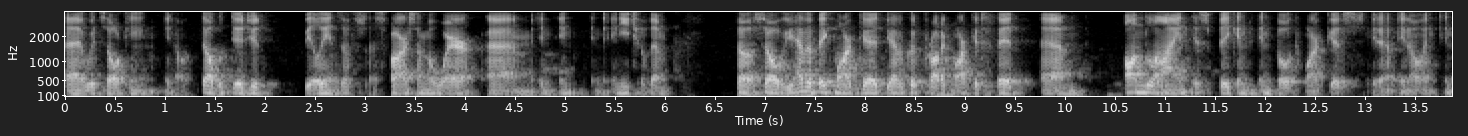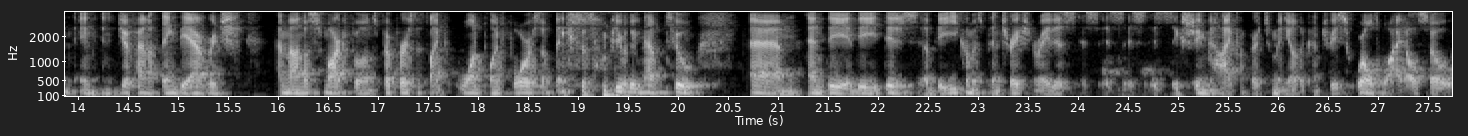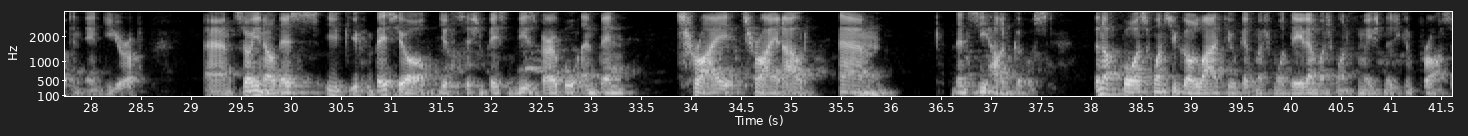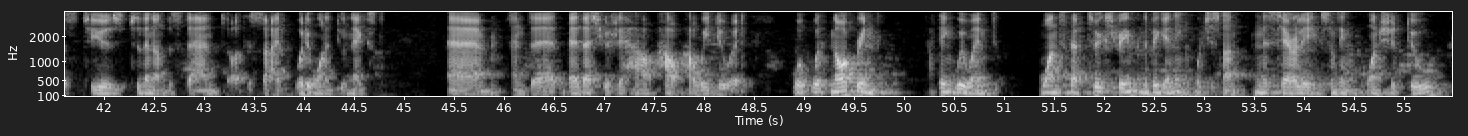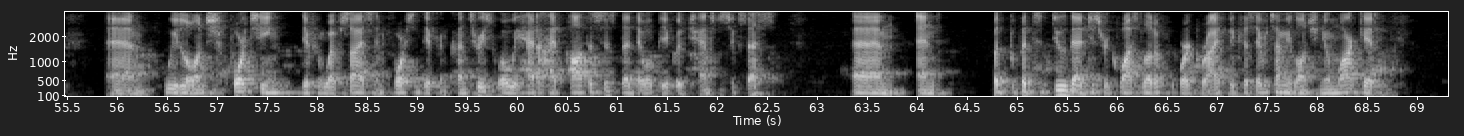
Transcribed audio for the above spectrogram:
uh, we're talking you know double digit billions of, as far as i'm aware um, in, in, in each of them so so you have a big market you have a good product market fit um, online is big in, in both markets you know, you know in, in, in japan i think the average amount of smartphones per person is like 1.4 or something. So some people even have two. Um, and the the digital, the e-commerce penetration rate is, is, is, is, extremely high compared to many other countries worldwide, also in, in Europe. Um, so you know, there's you, you can base your your decision based on these variable, and then try try it out, um, then see how it goes. Then, of course, once you go live, you'll get much more data, much more information that you can process to use to then understand or decide what you want to do next um, and uh, that, that's usually how, how how we do it. With, with Nordgreen, I think we went one step too extreme in the beginning, which is not necessarily something one should do. Um, we launched 14 different websites in 14 different countries where we had a hypothesis that there would be a good chance for success. Um, and but but to do that just requires a lot of work, right? Because every time you launch a new market,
